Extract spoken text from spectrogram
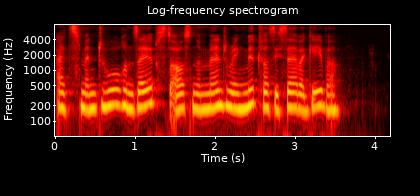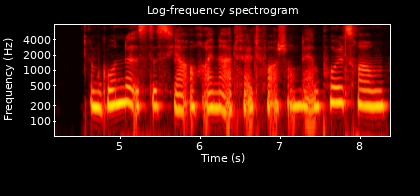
als Mentorin selbst aus einem Mentoring mit, was ich selber gebe? Im Grunde ist es ja auch eine Art Feldforschung. Der Impulsraum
